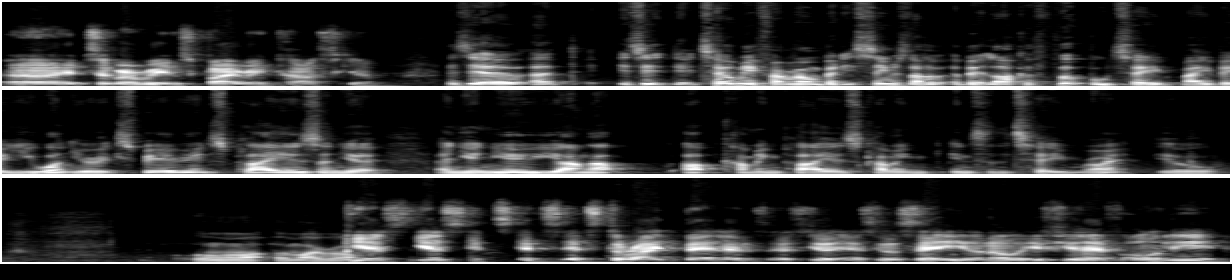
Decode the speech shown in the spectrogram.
uh, it's a very inspiring task. Yeah. Is it? A, a, is it? Tell me if I'm wrong, but it seems like a, a, bit like a football team. Maybe you want your experienced players and your and your new young up upcoming players coming into the team, right? you or am I wrong? Yes, yes, it's it's it's the right balance, as you as you say. You know, if you have only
